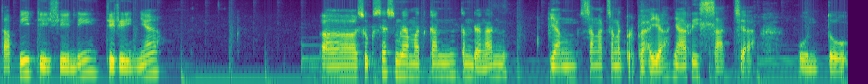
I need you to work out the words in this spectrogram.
tapi di sini dirinya uh, sukses menyelamatkan tendangan yang sangat-sangat berbahaya nyaris saja untuk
